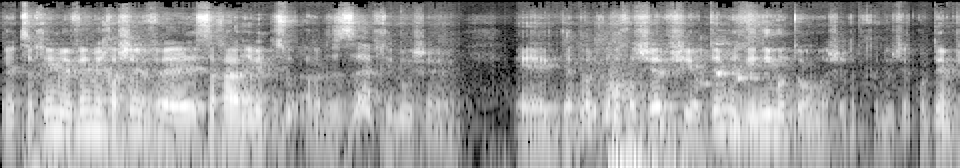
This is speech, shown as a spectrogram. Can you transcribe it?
וצריכים הווה מחשב אה, שכר נגד פסול, אבל זה חידוש אה, גדול, ואני חושב שיותר מבינים אותו מאשר החידוש הקודם ש,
